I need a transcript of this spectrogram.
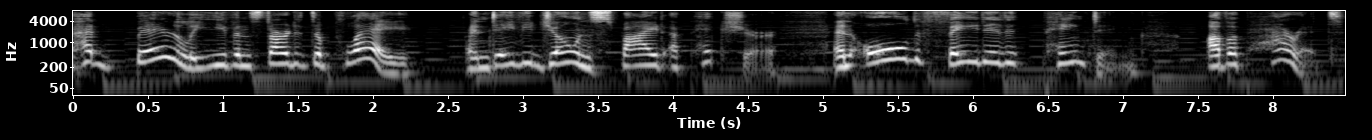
had barely even started to play. And Davy Jones spied a picture, an old faded painting of a parrot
